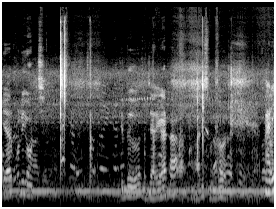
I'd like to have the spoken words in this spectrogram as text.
কেয়ারফুলি উঠছি। কিন্তু জায়গাটা ভারী সুন্দর। ভারী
